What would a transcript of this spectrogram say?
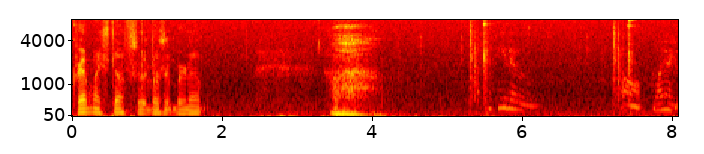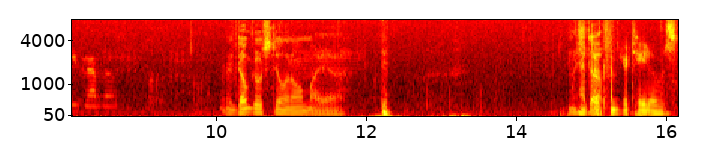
Grab my stuff so it doesn't burn up. Ah, Potatoes! Oh, why don't you grab those? and don't go stealing all my uh my I took stuff. some of your potatoes.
